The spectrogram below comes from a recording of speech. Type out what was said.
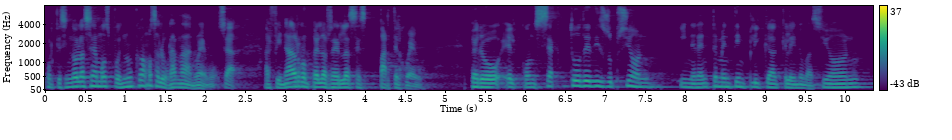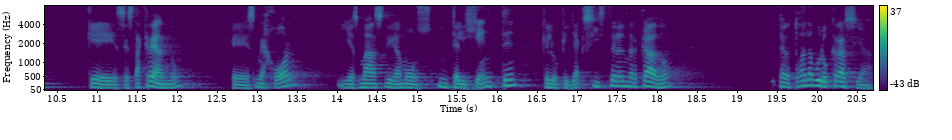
porque si no lo hacemos, pues nunca vamos a lograr nada nuevo. O sea, al final romper las reglas es parte del juego. Pero el concepto de disrupción inherentemente implica que la innovación que se está creando es mejor y es más, digamos, inteligente que lo que ya existe en el mercado, pero toda la burocracia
